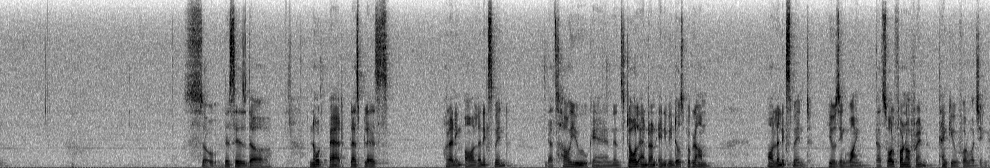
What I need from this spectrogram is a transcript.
So this is the notepad running on Linux Mint. That's how you can install and run any Windows program on Linux Mint using Wine. That's all for now friend. Thank you for watching.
